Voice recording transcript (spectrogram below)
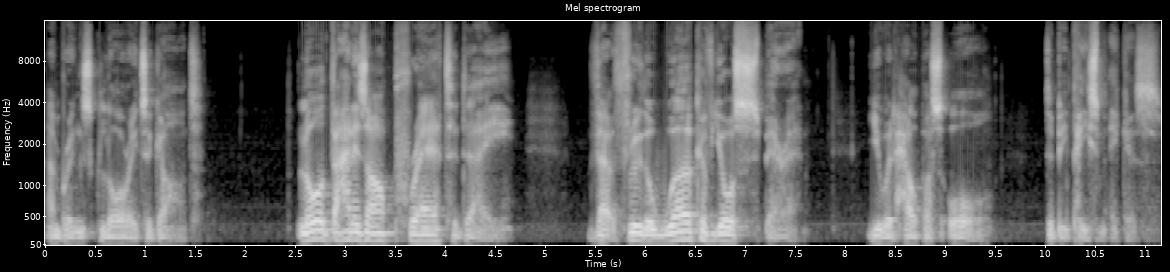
and brings glory to God. Lord, that is our prayer today, that through the work of your Spirit, you would help us all to be peacemakers.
